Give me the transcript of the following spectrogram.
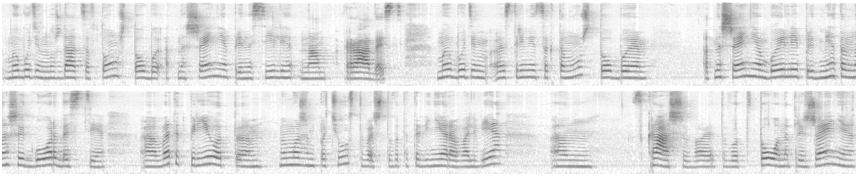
мы будем нуждаться в том, чтобы отношения приносили нам радость. Мы будем э, стремиться к тому, чтобы отношения были предметом нашей гордости. Э, в этот период мы можем почувствовать, что вот эта Венера во Льве эм, скрашивает вот то напряжение,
